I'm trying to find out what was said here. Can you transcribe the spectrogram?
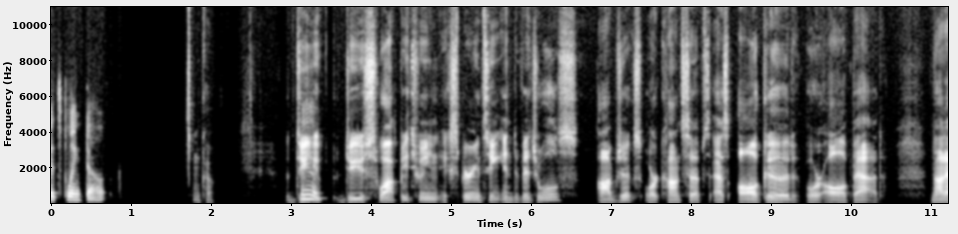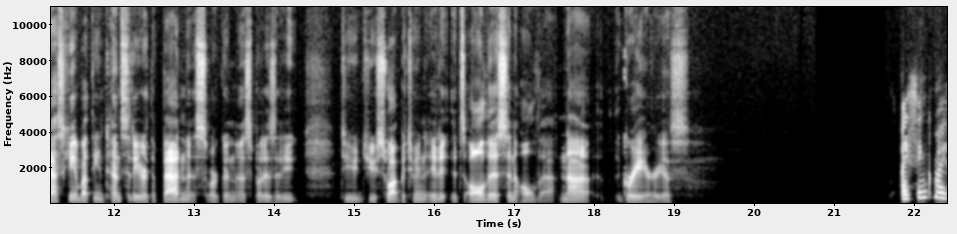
It's blinked out. Okay. Do Yeah. you do you swap between experiencing individuals, objects, or concepts as all good or all bad? Not asking about the intensity or the badness or goodness, but is it do you do you swap between it it's all this and all that, not gray areas? I think my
